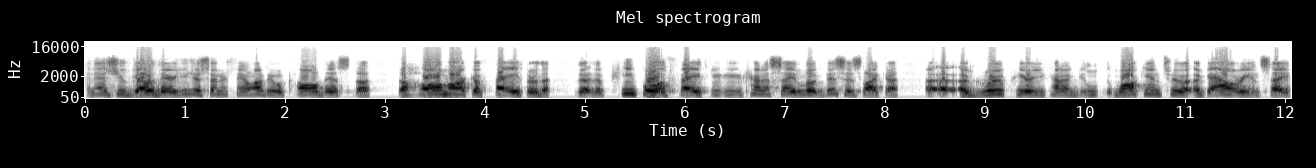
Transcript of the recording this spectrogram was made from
And as you go there, you just understand a lot of people call this the, the hallmark of faith or the, the, the people of faith, you, you kind of say, look, this is like a, a, a group here. You kind of walk into a gallery and say,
